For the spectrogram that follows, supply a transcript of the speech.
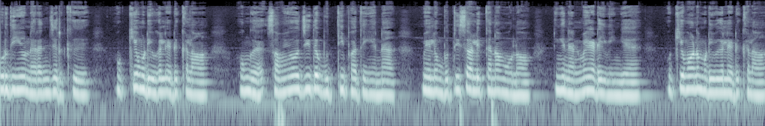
உறுதியும் நிறைஞ்சிருக்கு. முக்கிய முடிவுகள் எடுக்கலாம். உங்கள் சமயோஜித புத்தி பார்த்தீங்கன்னா மேலும் புத்திசாலித்தனம் மூலம் நீங்கள் நன்மை அடைவீங்க. முக்கியமான முடிவுகள் எடுக்கலாம்.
